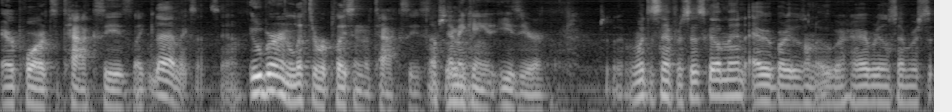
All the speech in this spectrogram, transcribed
airports, taxis, like That makes sense. Yeah. Uber and Lyft are replacing the taxis Absolutely. and making it easier. We went to San Francisco, man. Everybody was on Uber. Everybody on San Francisco,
